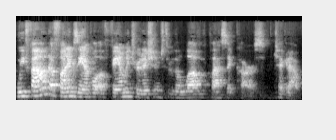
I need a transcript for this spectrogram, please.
We found a fun example of family traditions through the love of classic cars. Check it out.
